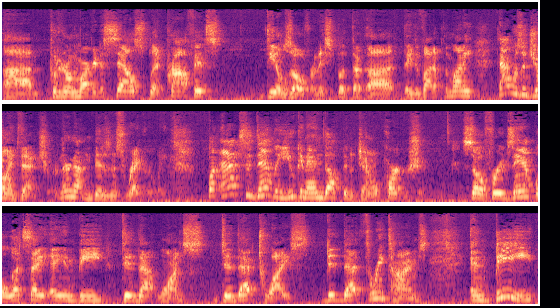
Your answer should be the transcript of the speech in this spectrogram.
um, put it on the market to sell, split profits. Deal's over. They split the, uh, they divide up the money. That was a joint venture, and they're not in business regularly. But accidentally, you can end up in a general partnership. So, for example, let's say A and B did that once, did that twice, did that three times, and B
